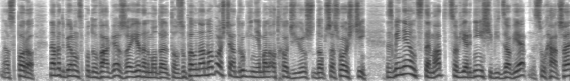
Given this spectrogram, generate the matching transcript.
No sporo. Nawet biorąc pod uwagę, że jeden model to zupełna nowość, a drugi niemal odchodzi już do przeszłości. Zmieniając temat, co wierniejsi widzowie, słuchacze,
